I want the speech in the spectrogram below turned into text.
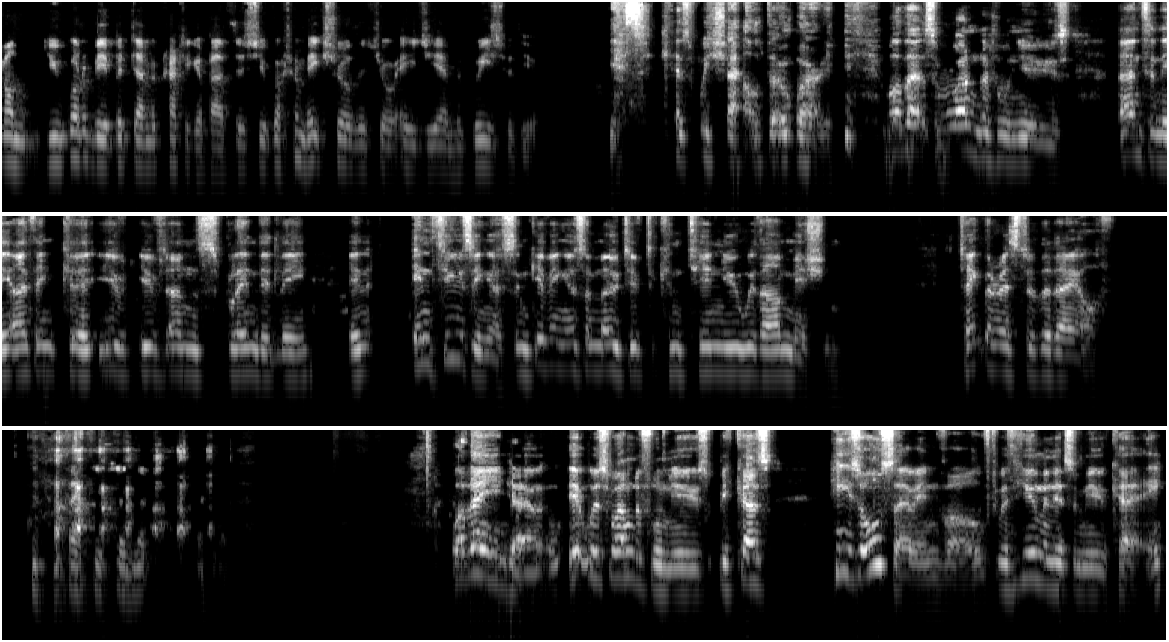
John, you've got to be a bit democratic about this. You've got to make sure that your AGM agrees with you. Yes, yes, we shall. Don't worry. Well, that's wonderful news, Anthony. I think uh, you've you've done splendidly in enthusing us and giving us a motive to continue with our mission. Take the rest of the day off. Thank you so much. Well, there you go. It was wonderful news because He's also involved with Humanism UK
